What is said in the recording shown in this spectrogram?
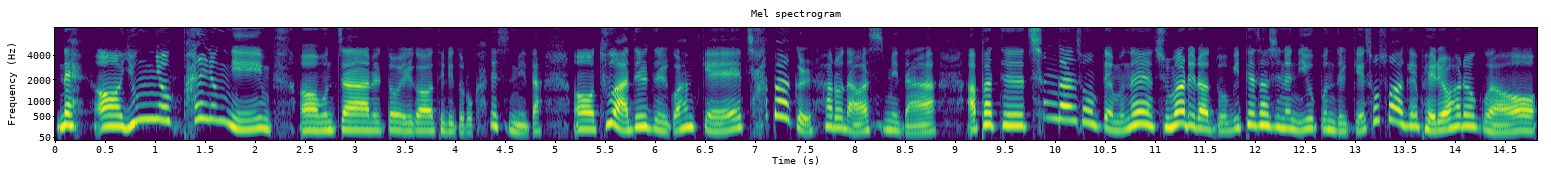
네, 어, 6686님, 어, 문자를 또 읽어드리도록 하겠습니다. 어, 두 아들들과 함께 차박을 하러 나왔습니다. 아파트 층간소음 때문에 주말이라도 밑에 사시는 이웃분들께 소소하게 배려하려고요.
